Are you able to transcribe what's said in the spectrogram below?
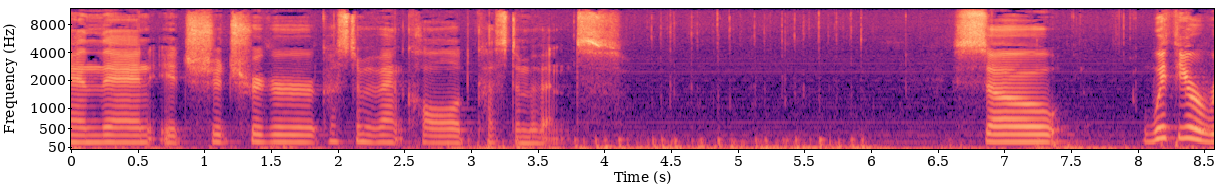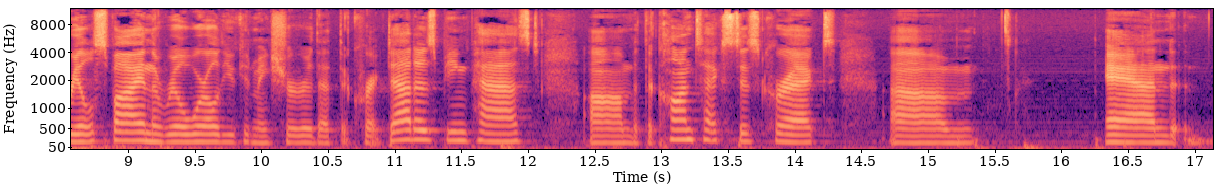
and then it should trigger custom event called custom events. So with your real spy in the real world, you can make sure that the correct data is being passed, um, that the context is correct, um, and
